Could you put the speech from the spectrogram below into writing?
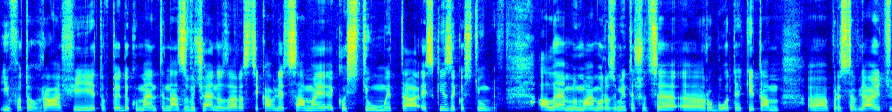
і фотографії, тобто і документи. Нас звичайно зараз цікавлять саме костюми та ескізи костюмів. Але ми маємо розуміти, що це е, роботи, які там представляють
